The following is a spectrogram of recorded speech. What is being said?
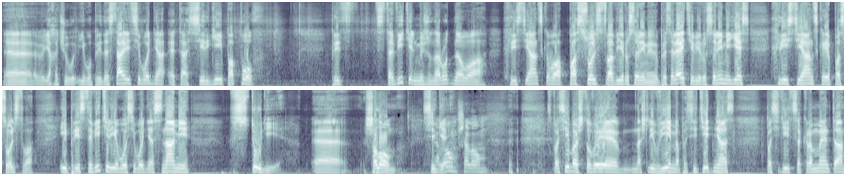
э, я хочу его предоставить сегодня. Это Сергей Попов, представитель Международного христианского посольства в Иерусалиме. Вы представляете, в Иерусалиме есть христианское посольство. И представитель его сегодня с нами в студии. Э, шалом, Сергей. Шалом, шалом. Спасибо, что вы нашли время посетить нас посетить Сакраменто,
